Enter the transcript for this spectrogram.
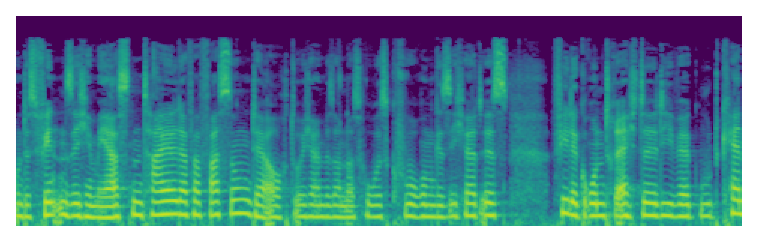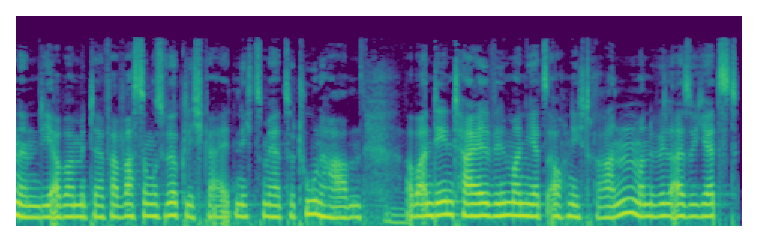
und es finden sich im ersten Teil der Verfassung, der auch durch ein besonders hohes Quorum gesichert ist, viele Grundrechte, die wir gut kennen, die aber mit der Verfassungswirklichkeit nichts mehr zu tun haben. Mhm. Aber an den Teil will man jetzt auch nicht ran. Man will also jetzt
